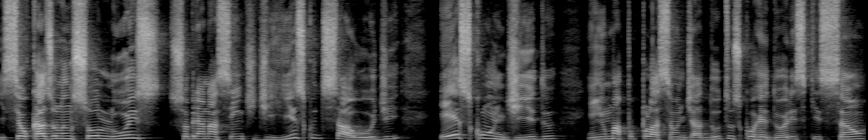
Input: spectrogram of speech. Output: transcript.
e seu caso lançou luz sobre a nascente de risco de saúde escondido em uma população de adultos corredores que são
